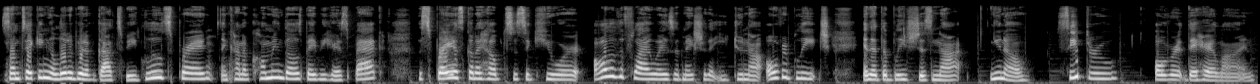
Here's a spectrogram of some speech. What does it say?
So I'm taking a little bit of Got2b Glued spray and kind of combing those baby hairs back. The spray is going to help to secure all of the flyaways and make sure that you do not over bleach and that the bleach does not, you know, seep through over the hairline.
